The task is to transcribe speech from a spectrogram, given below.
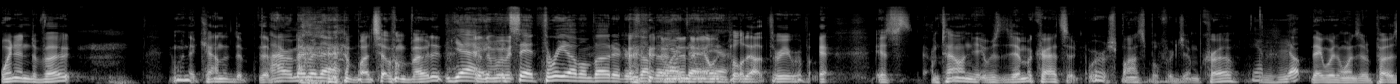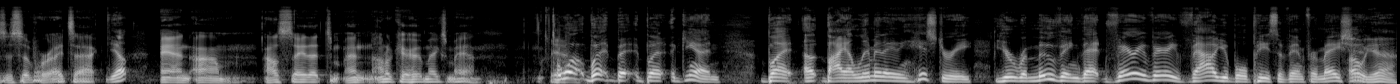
went in to vote. And when they counted the, the I remember that. a bunch of them voted. yeah. and then we It went- said three of them voted or something like then that. they only yeah. pulled out three. It's I'm telling you, it was the Democrats that were responsible for Jim Crow. Yep. Yep. They were the ones that opposed the Civil Rights Act. Yep. And um, I'll say that, to, and I don't care who it makes mad. Well, but but but again, but uh, by eliminating history, you're removing that very very valuable piece of information. Oh, yeah.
